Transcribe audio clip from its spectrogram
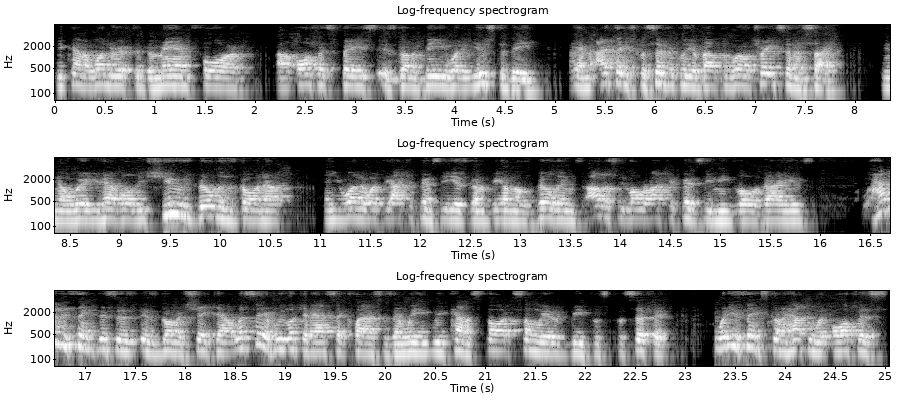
you kind of wonder if the demand for uh, office space is going to be what it used to be. And I think specifically about the World Trade Center site, you know, where you have all these huge buildings going up and you wonder what the occupancy is going to be on those buildings. Obviously, lower occupancy means lower values. How do you think this is, is going to shake out? Let's say if we look at asset classes and we, we kind of start somewhere to be specific, what do you think is going to happen with office?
